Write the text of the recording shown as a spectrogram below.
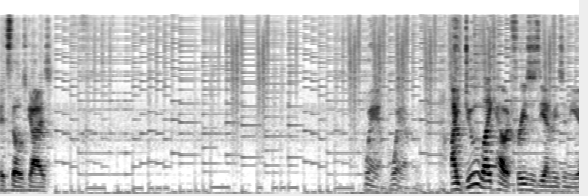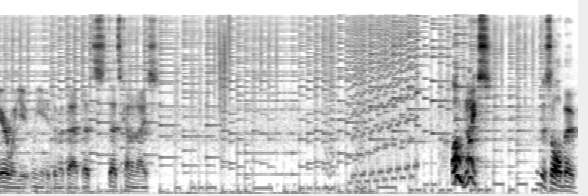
It's those guys. Wham, wham. I do like how it freezes the enemies in the air when you when you hit them with that. That's that's kind of nice. Oh, nice. What's this all about?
